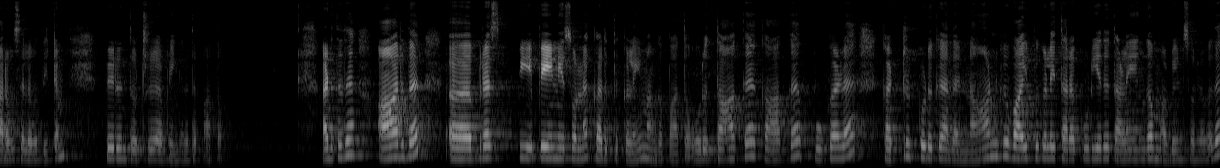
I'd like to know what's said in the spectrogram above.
வரவு செலவு திட்டம் பெருந்தொற்று அப்படிங்கிறத பார்த்தோம். அடுத்தது ஆறுதர் பிரஸ் பே பேணி சொன்ன கருத்துக்களையும் அங்கே பார்த்தோம். ஒரு தாக்க காக்க புகழ கற்றுக் கொடுக்க அந்த நான்கு வாய்ப்புகளை தரக்கூடியது தலையங்கம் அப்படின்னு சொல்லுவது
